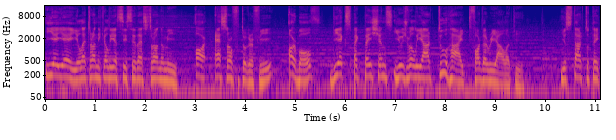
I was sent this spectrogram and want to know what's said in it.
EAA electronically assisted astronomy or astrophotography, or both, the expectations usually are too high for the reality. You start to take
